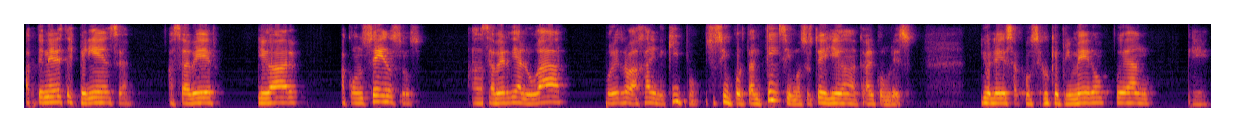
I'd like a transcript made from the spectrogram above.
a tener esta experiencia, a saber llegar a consensos, a saber dialogar, poder trabajar en equipo. Eso es importantísimo si ustedes llegan acá al Congreso. Yo les aconsejo que primero puedan, eh,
